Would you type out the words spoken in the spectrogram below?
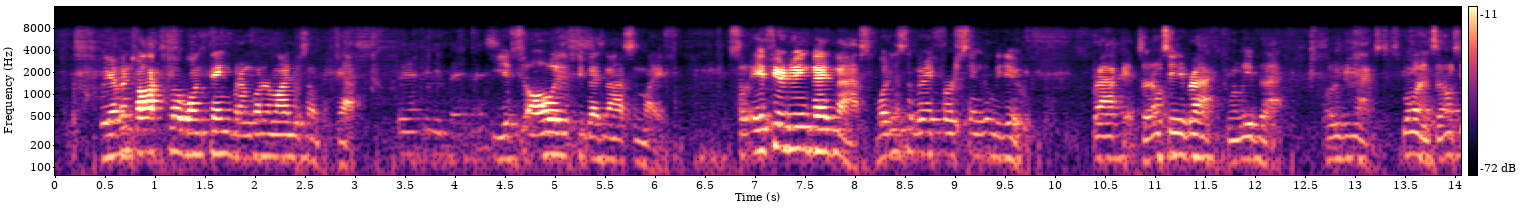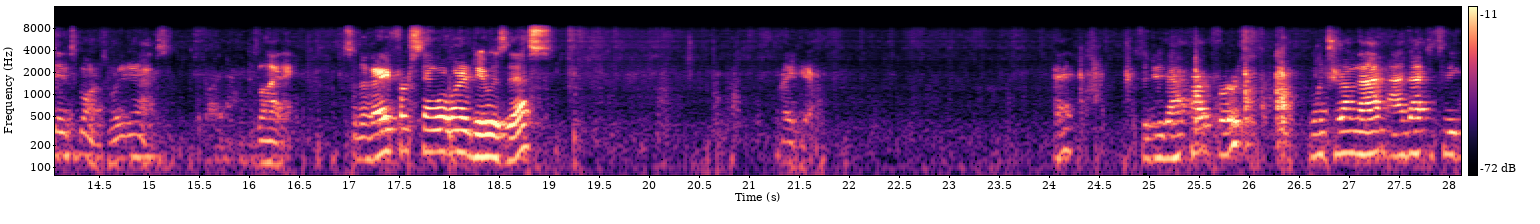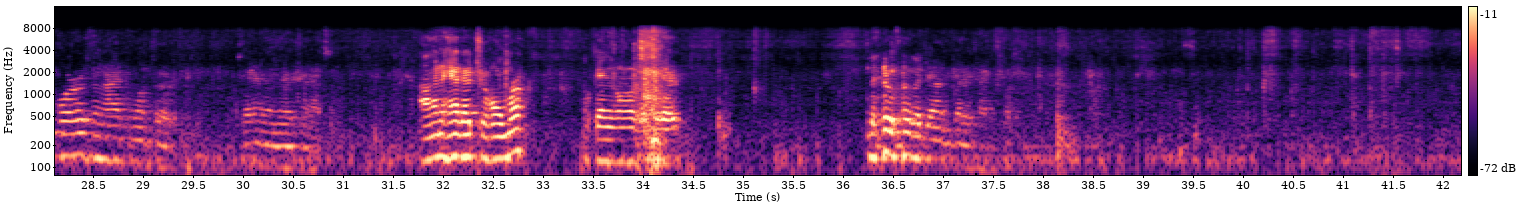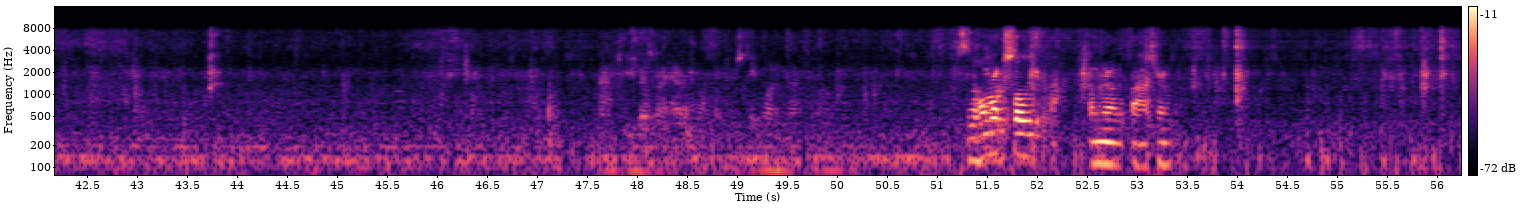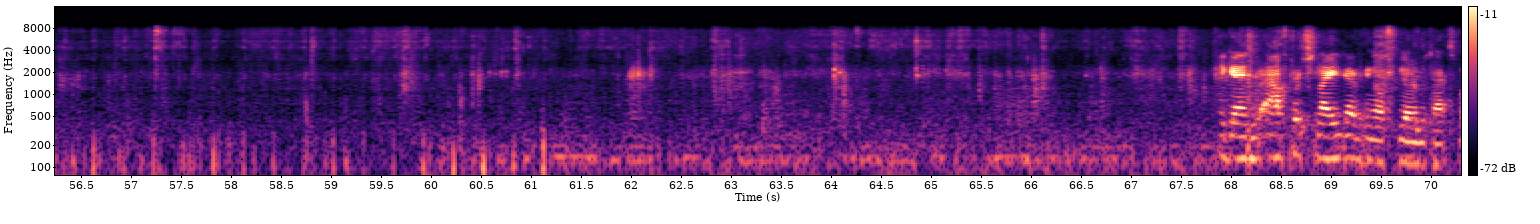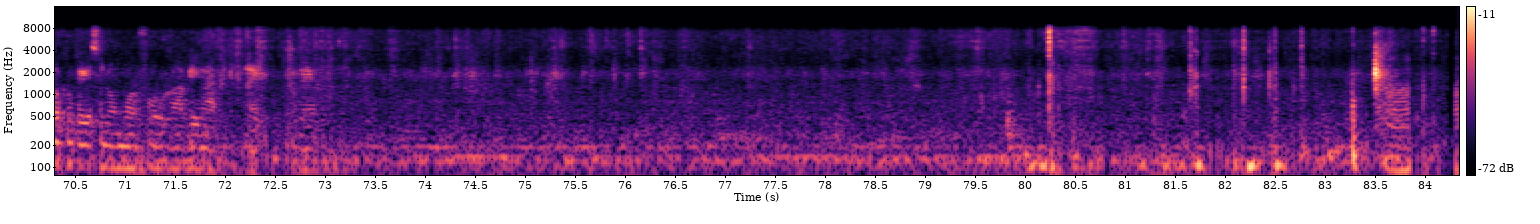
We haven't talked about one thing, but I'm gonna remind you of something, yes. We have to do business. You have to always do BEDMAS in life. So if you're doing BEDMAS, what is the very first thing that we do? Brackets. I don't see any brackets. We'll leave that. What do we do next? Exponents. I don't see any exponents. What do we do next? Dividing. So the very first thing we're gonna do is this. Right here. Okay? So do that part first. Once you're on that, add that to three quarters and add to one third. Okay, and then there's your answer. I'm gonna hand out your homework. Okay, then we'll go there. Then we're gonna go down and get our next. So the homework slowly coming around the classroom. Again, after tonight, everything else will be out of the textbook, okay, so no more photocopying uh, after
